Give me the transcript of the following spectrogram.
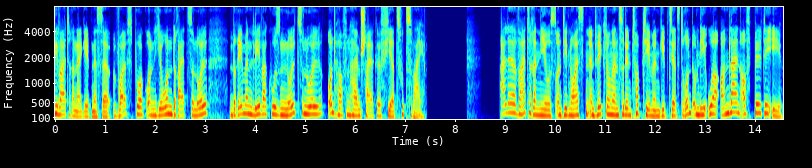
Die weiteren Ergebnisse Wolfsburg Union 3 zu 0, Bremen Leverkusen 0 zu 0 und Hoffenheim Schalke 4 zu 2. Alle weiteren News und die neuesten Entwicklungen zu den Top-Themen gibt's jetzt rund um die Uhr online auf Bild.de.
